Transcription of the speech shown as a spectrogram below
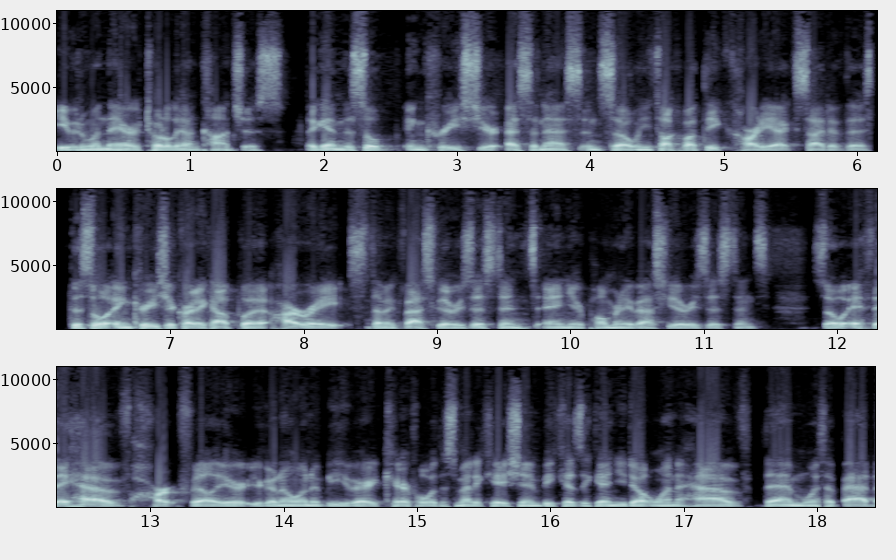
even when they are totally unconscious. Again, this will increase your SNS. And so when you talk about the cardiac side of this, this will increase your cardiac output, heart rate, systemic vascular resistance, and your pulmonary vascular resistance. So if they have heart failure, you're going to want to be very careful with this medication because again, you don't want to have them with a bad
